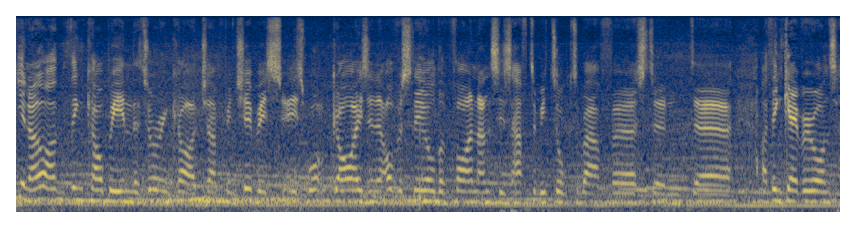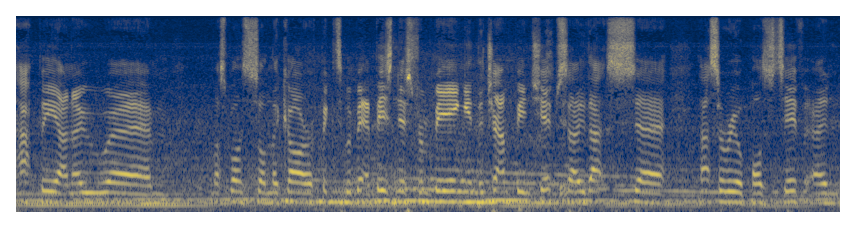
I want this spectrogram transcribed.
you know, I think I'll be in the touring car championship. It's, it's what guys, and obviously all the finances have to be talked about first. And uh, I think everyone's happy. I know. Um, my sponsors on the car have picked up a bit of business from being in the championship, so that's uh, that's a real positive, and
